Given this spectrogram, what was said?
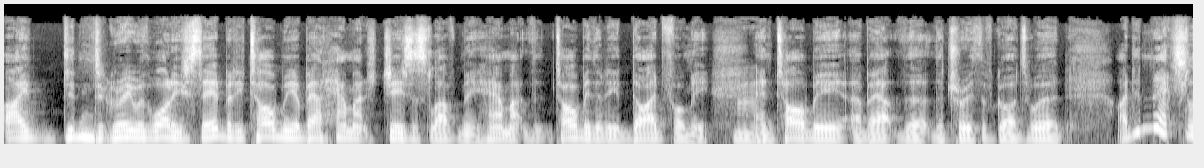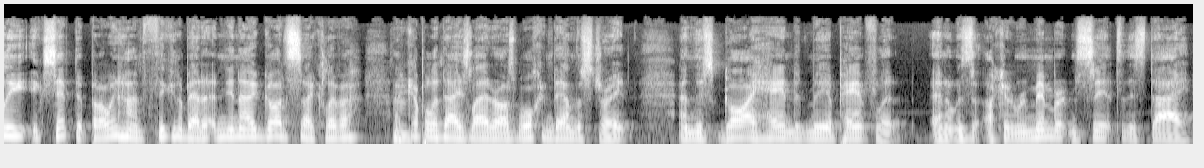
I didn't agree with what he said, but he told me about how much Jesus loved me, how much told me that he had died for me, mm. and told me about the the truth of God's word. I didn't actually accept it, but I went home thinking about it, and you know, God's so clever. Mm. A hmm. couple of days later, I was walking down the street, and this guy handed me a pamphlet and it was I can remember it and see it to this day.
